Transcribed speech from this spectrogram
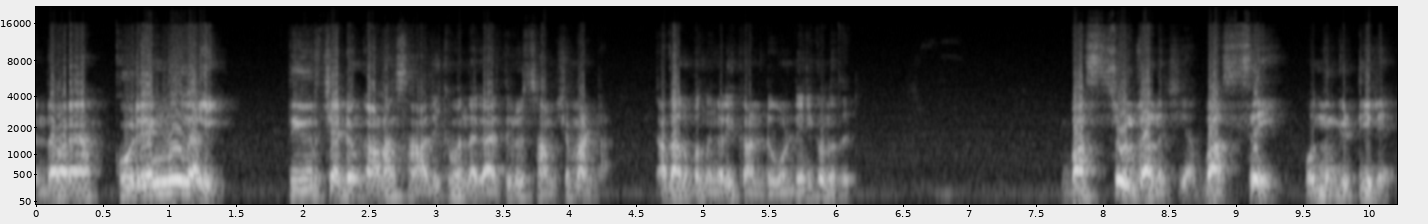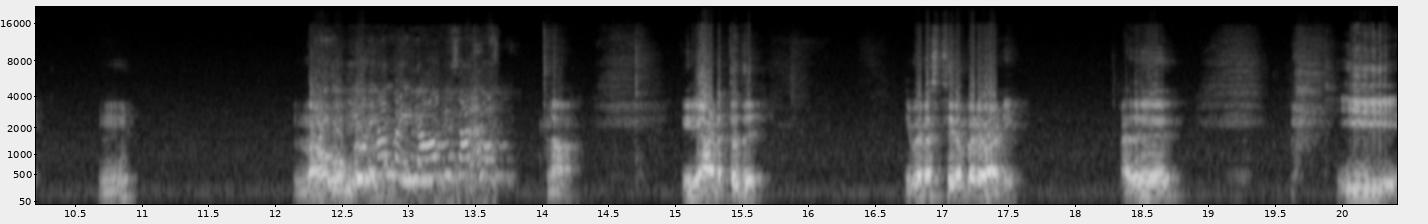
എന്താ പറയാ കുരങ്ങ് കളി തീർച്ചയായിട്ടും കാണാൻ സാധിക്കുമെന്ന കാര്യത്തിൽ ഒരു സംശയം വേണ്ട. അതാണ് ഇപ്പൊ നിങ്ങൾ ഈ കണ്ടുകൊണ്ടിരിക്കുന്നത്. ബസ് ഉദ്ഘാടനം ചെയ്യാം. ബസ്സേ ഒന്നും കിട്ടിയില്ലേ? ആ. ഇനി അടുത്തത്. ഇവരുടെ സ്ഥിര പരിപാടി. അത് ഈ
